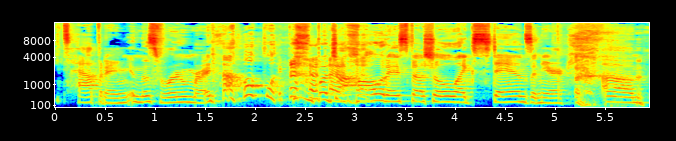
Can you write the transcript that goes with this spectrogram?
what's happening in this room right now? like a bunch of holiday special like stands in here. Um,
